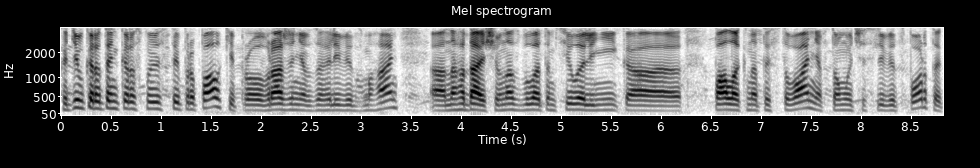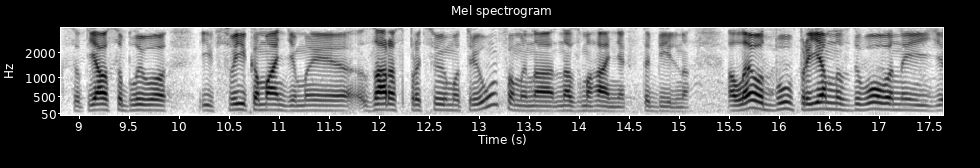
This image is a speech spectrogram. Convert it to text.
Хотів коротенько розповісти про палки, про враження взагалі від змагань. Нагадаю, що в нас була там ціла лінійка палок на тестування, в тому числі від Sportex. От я особливо і в своїй команді ми зараз працюємо тріумфами на, на змаганнях стабільно. Але от був приємно здивований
